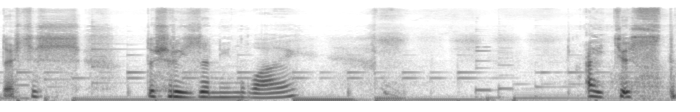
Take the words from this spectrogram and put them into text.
tesis terus reasoning why. I just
